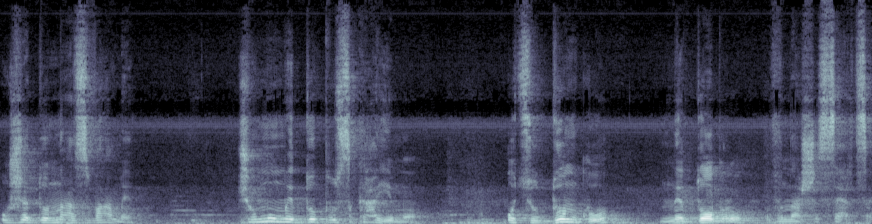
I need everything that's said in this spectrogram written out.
уже до нас з вами. Чому ми допускаємо оцю думку недобру в наше серце?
